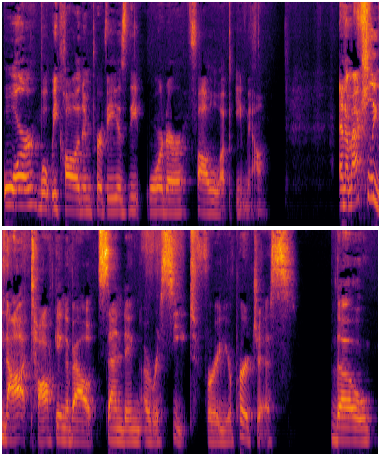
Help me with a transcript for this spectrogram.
or what we call it in Privy is the order follow up email. And I'm actually not talking about sending a receipt for your purchase, though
